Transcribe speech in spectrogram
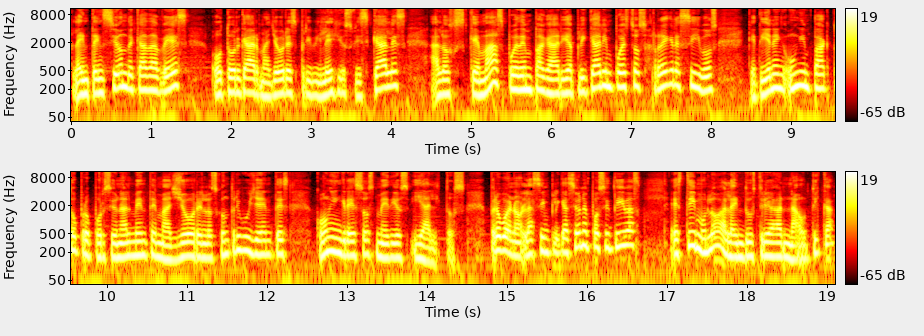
la intención de cada vez otorgar mayores privilegios fiscales a los que más pueden pagar y aplicar impuestos regresivos que tienen un impacto proporcionalmente mayor en los contribuyentes con ingresos medios y altos. Pero bueno, las implicaciones positivas, estímulo a la industria náutica,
